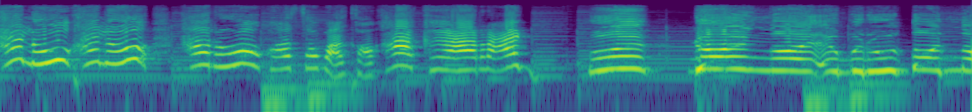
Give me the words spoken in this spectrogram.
ข้ารู้ข้ารู้ข้ารู้ว่าพรสวรรค์ของข้าคืออะไรเฮ้ยได้ไงเอ็งไปรู้ตอนไหน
